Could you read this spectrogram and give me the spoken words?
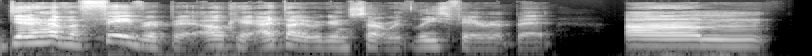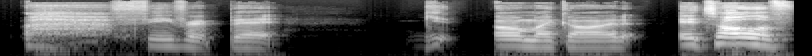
did I have a favorite bit? Okay, I thought we were gonna start with least favorite bit. Um, favorite bit. Y- Oh my god, it's all of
